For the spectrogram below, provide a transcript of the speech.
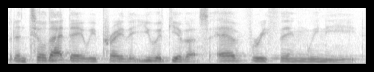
But until that day, we pray that you would give us everything we need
